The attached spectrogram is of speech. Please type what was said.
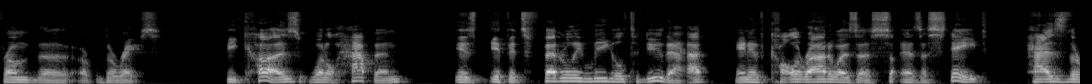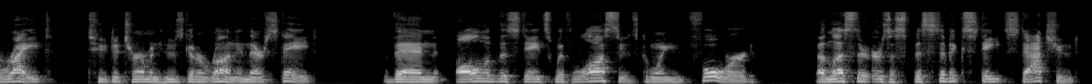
from the uh, the race. Because what'll happen is if it's federally legal to do that, and if Colorado as a as a state has the right to determine who's going to run in their state, then all of the states with lawsuits going forward unless there's a specific state statute,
